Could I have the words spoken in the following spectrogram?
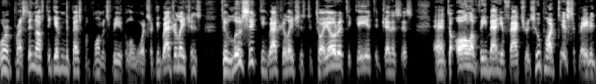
were impressed enough to give him the Best Performance Vehicle Award. So, congratulations to Lucid, congratulations to Toyota, to Kia, to Genesis, and to all of the manufacturers who participated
